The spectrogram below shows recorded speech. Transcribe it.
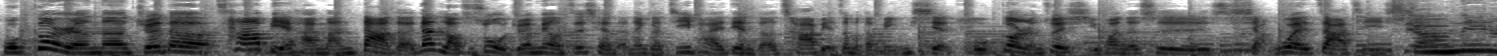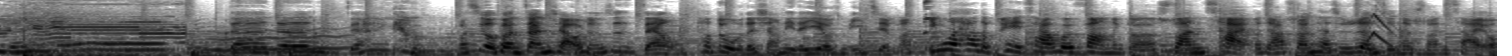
我个人呢觉得差别还蛮大的，但老实说，我觉得没有之前的那个鸡排店的差别这么的明显。我个人最喜欢的是响味炸鸡。怎样？我室友突然站起来，我想是怎样？他对我的想你的夜有什么意见吗？因为它的配菜会放那个酸菜，而且它酸菜是认真的酸菜哦，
